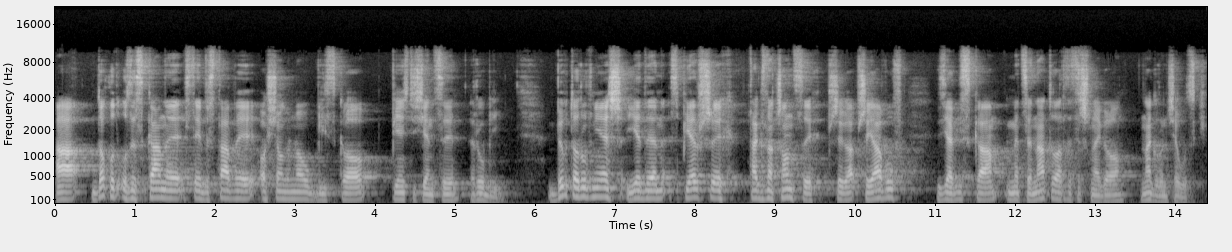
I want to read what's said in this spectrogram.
a dochód uzyskany z tej wystawy osiągnął blisko 5 tysięcy rubli. Był to również jeden z pierwszych tak znaczących przejawów zjawiska mecenatu artystycznego na gruncie łódzkim.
